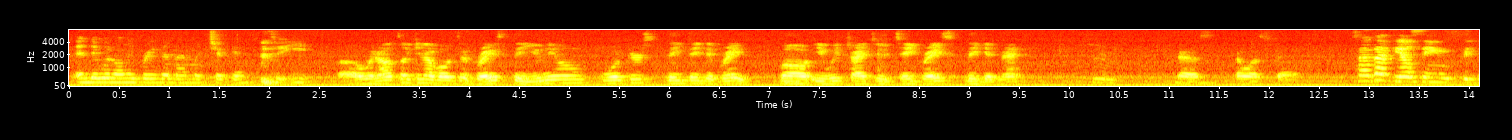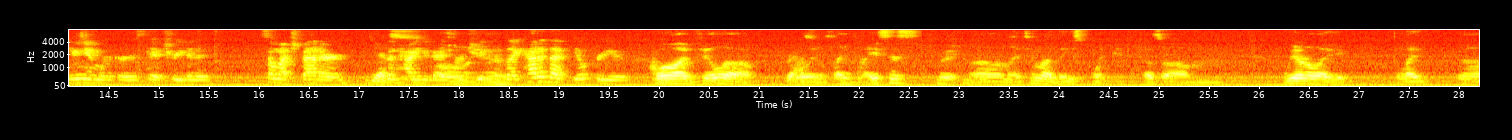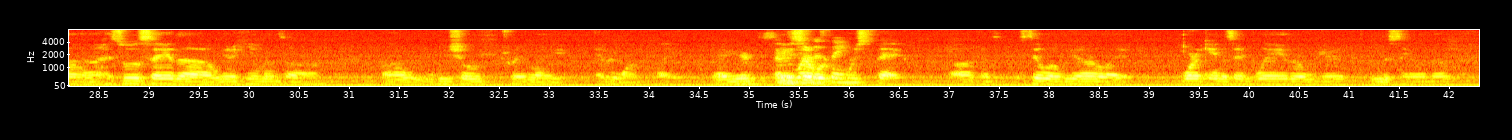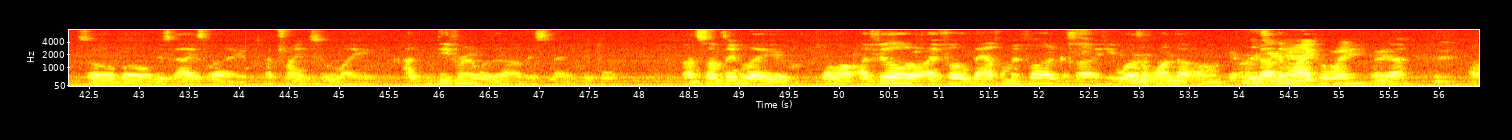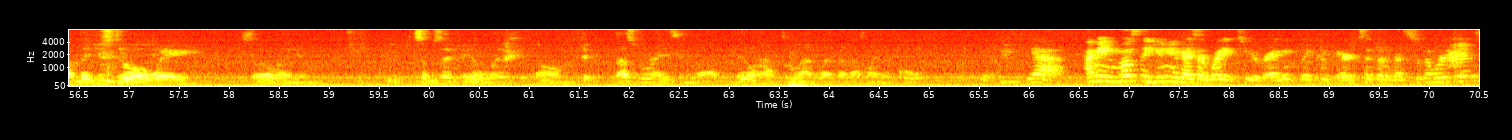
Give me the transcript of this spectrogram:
and they would only bring them in with chicken to eat. Uh, when I'm talking about the breaks, the union workers they take the break, but if we try to take breaks, they get mad. Hmm. Yes, that was bad. So how'd that feel seeing the union workers get treated so much better Yes. than how you guys were Oh, treated. yeah. Like, how did that feel for you? Well, I feel uh, really like racist. Right. Um, I think like this point because um, we are like like uh, Jesus said uh, we are humans. Uh, uh, we, we should treat like everyone like we same. Everyone the same. respect. Uh, 'cause still uh, we are like working in the same place or we're doing the same them. So, but this guy is like are trying to like act different with uh, the Hispanic people, and something like. Well, I feel I felt bad for my father because uh, he was the one that um, Oh, got the dad? microwave. Yeah, um, they just threw away. So like, um, sometimes I feel like um, that's racist. That they don't have to laugh like that. That's not even cool. Yeah. I mean, most of the union guys are white too, right? Like compared to the rest of the workers.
